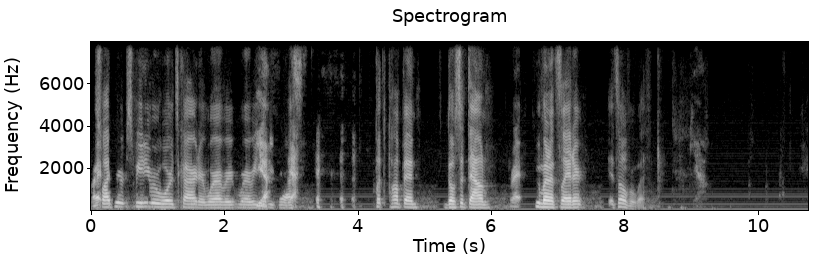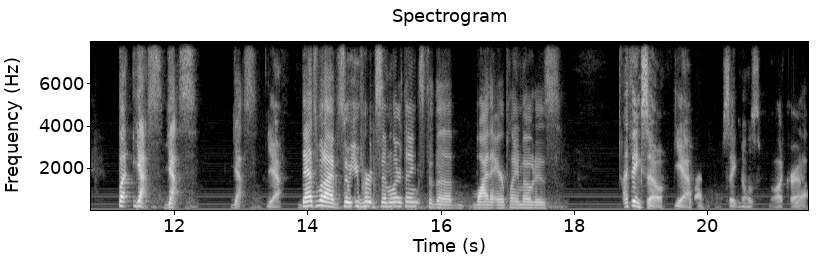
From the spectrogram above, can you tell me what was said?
Right. swipe your Speedy Rewards card or wherever wherever you Yeah, get gas. Put the pump in, go sit down. Right. Two minutes later, it's over with. Yeah. But yes, yes, yes. yeah. That's what I've. So you've heard similar things to the why the airplane mode is. I think so. Yeah, Okay. signals, all that crap.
